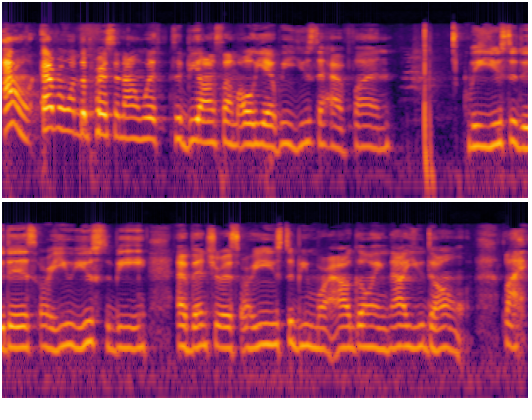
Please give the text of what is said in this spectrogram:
I don't ever want the person I'm with to be on some, oh yeah, we used to have fun. We used to do this, or you used to be adventurous, or you used to be more outgoing. Now you don't. Like,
